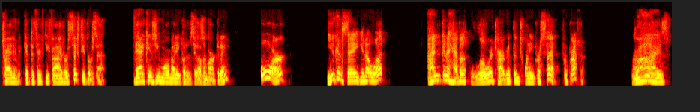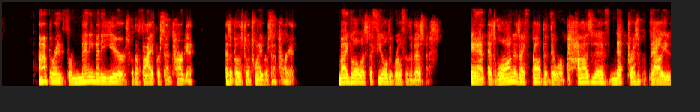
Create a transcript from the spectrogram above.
try to get to 55 or 60%. That gives you more money put in sales and marketing. Or you can say, you know what? I'm going to have a lower target than 20% for profit. Rise operated for many, many years with a 5% target as opposed to a 20% target. My goal was to fuel the growth of the business. And as long as I felt that there were positive net present value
